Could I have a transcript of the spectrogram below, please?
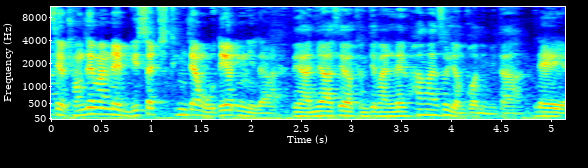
안녕하세요. 경제만렙 리서치 팀장 오대열입니다. 네 안녕하세요 경제만렙 황한술 연구원입니다. 네,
